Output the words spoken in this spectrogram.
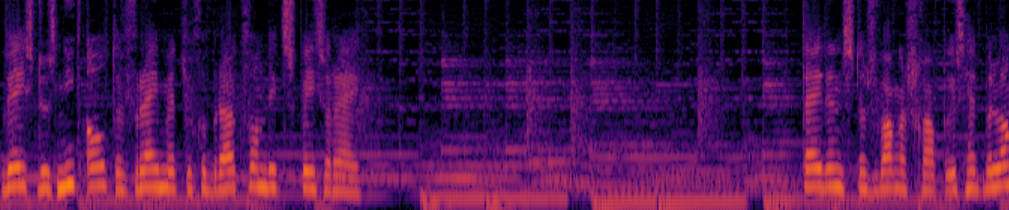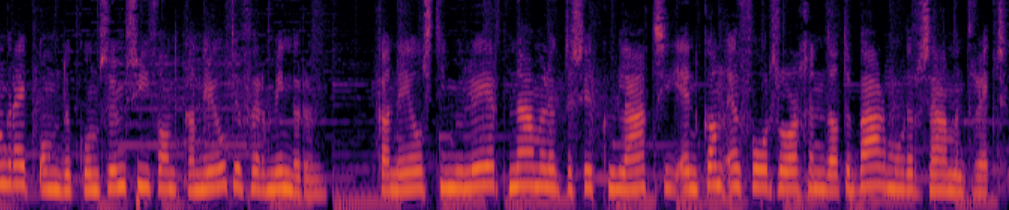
Wees dus niet al te vrij met je gebruik van dit specerij. Tijdens de zwangerschap is het belangrijk om de consumptie van kaneel te verminderen. Kaneel stimuleert namelijk de circulatie en kan ervoor zorgen dat de baarmoeder samentrekt.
